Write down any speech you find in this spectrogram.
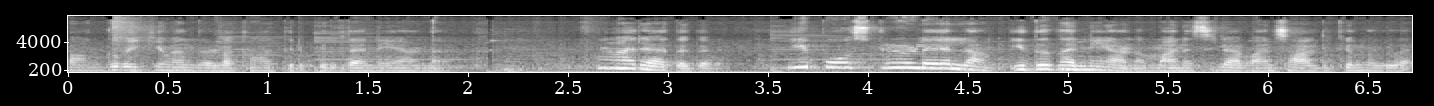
പങ്കുവയ്ക്കുമെന്നുള്ള കാത്തിരിപ്പിൽ തന്നെയാണ്. ആരാധകർ ഈ പോസ്റ്ററുകളെല്ലാം ഇത് തന്നെയാണ് മനസ്സിലാവാൻ സാധിക്കുന്നത്.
